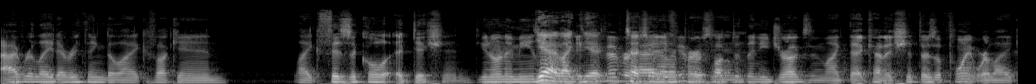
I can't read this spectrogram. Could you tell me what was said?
I relate everything to like fucking like physical addiction. Do you know what I mean? Yeah, like, if yeah, you've ever touching had, another if you ever person. fucked with any drugs and like that kind of shit, there's a point where like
